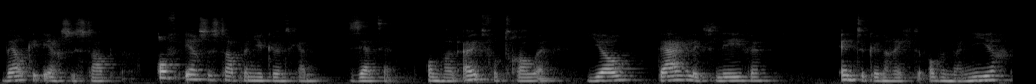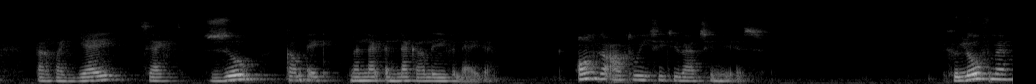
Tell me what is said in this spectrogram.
welke eerste stap of eerste stappen je kunt gaan zetten. Om vanuit vertrouwen jouw dagelijks leven in te kunnen richten op een manier waarvan jij zegt: zo kan ik mijn een lekker leven leiden ongeacht hoe je situatie nu is. Geloof me,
